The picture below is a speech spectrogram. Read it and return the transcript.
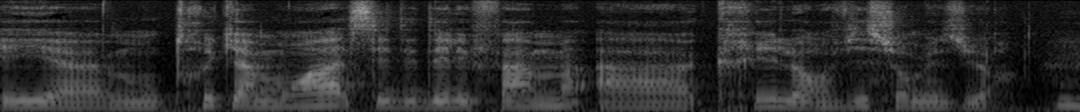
et euh, mon truc à moi, c'est d'aider les femmes à créer leur vie sur mesure. Hmm.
